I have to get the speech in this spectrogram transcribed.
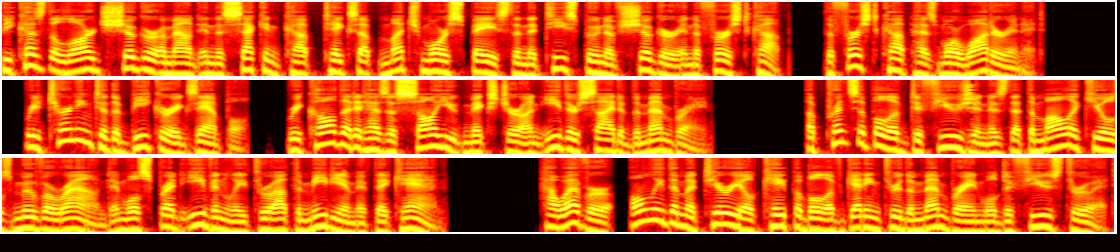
Because the large sugar amount in the second cup takes up much more space than the teaspoon of sugar in the first cup, the first cup has more water in it. Returning to the beaker example, recall that it has a solute mixture on either side of the membrane. A principle of diffusion is that the molecules move around and will spread evenly throughout the medium if they can. However, only the material capable of getting through the membrane will diffuse through it.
